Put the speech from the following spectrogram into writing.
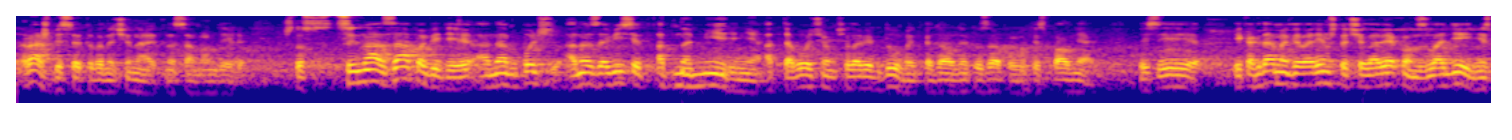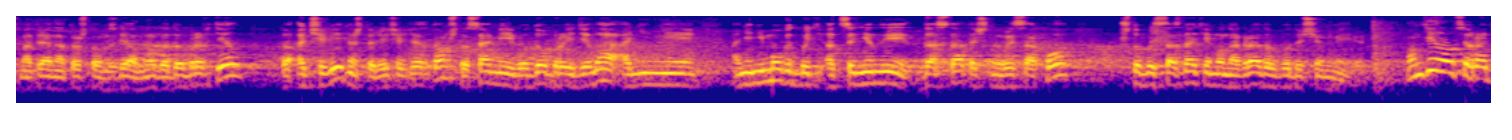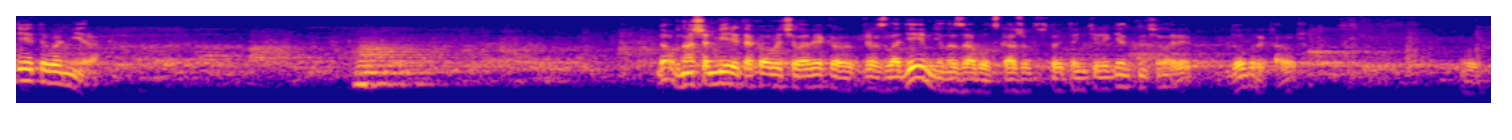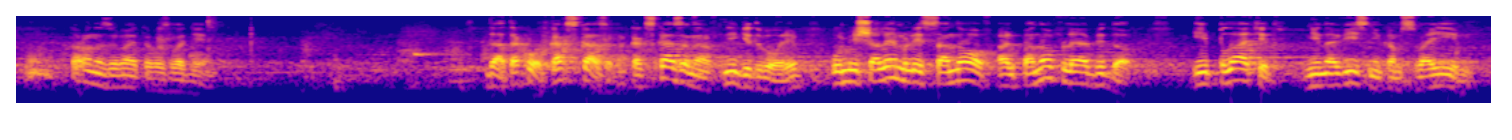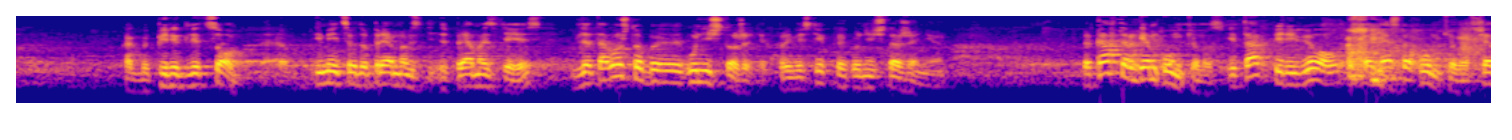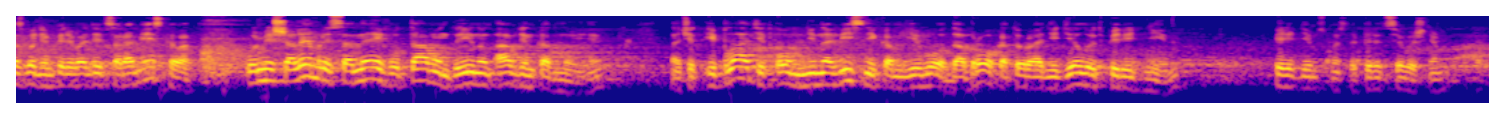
Рашби с этого начинает на самом деле, что цена заповеди, она, больше, она зависит от намерения, от того, о чем человек думает, когда он эту заповедь исполняет. То есть и, и когда мы говорим, что человек, он злодей, несмотря на то, что он сделал много добрых дел, то очевидно, что речь идет о том, что сами его добрые дела, они не, они не могут быть оценены достаточно высоко, чтобы создать ему награду в будущем мире. Он делал все ради этого мира. Ну, в нашем мире такого человека уже злодеем не назовут, скажут, что это интеллигентный человек, добрый, хороший. Вот. Ну, Тора называет его злодеем. Да, так вот, как сказано, как сказано в книге Дворе, у Мишалем Лисанов Альпанов Леобидов и платит ненавистникам своим, как бы перед лицом, имеется в виду прямо, прямо здесь, для того, чтобы уничтожить их, привести к их уничтожению. Как Тергем Ункилус. И так перевел это место Ункилус. Сейчас будем переводить с арамейского. У Мишалем Лисаней Гутамун Динун Авдин Кадмуи. Значит, и платит он ненавистникам его добро, которое они делают перед ним. Перед ним, в смысле, перед Всевышним.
